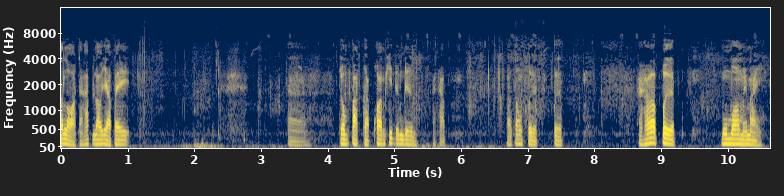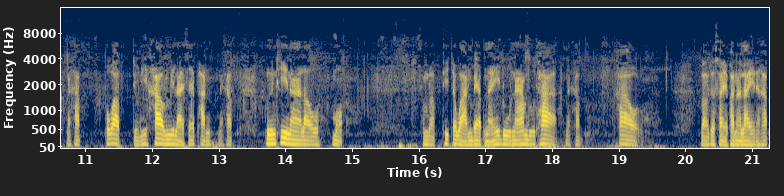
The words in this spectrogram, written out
ตลอดนะครับ เราอย่าไปจมปักกับความคิดเดิมๆนะครับ เราต้องเปิดเปิดนะครับว่าเปิดมุมมองใหม่ ๆ นะครับ เพราะว่าเดี๋ยวนี้ข้าวมันมีหลายสายพันธุ์นะครับ พื้นที่นาเราเหมาะสำหรับที่จะหวานแบบไหนดูน้ำดูท่านะครับ ข้าวเราจะใส่พันธุ์อะไรนะครับ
